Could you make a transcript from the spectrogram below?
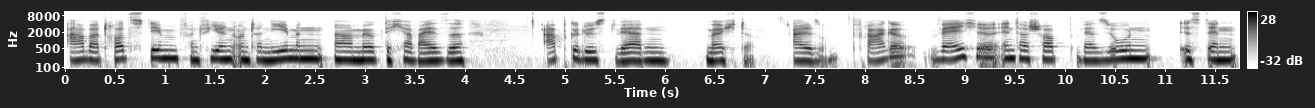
aber trotzdem von vielen Unternehmen äh, möglicherweise abgelöst werden möchte. Also, Frage, welche Intershop-Version ist denn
